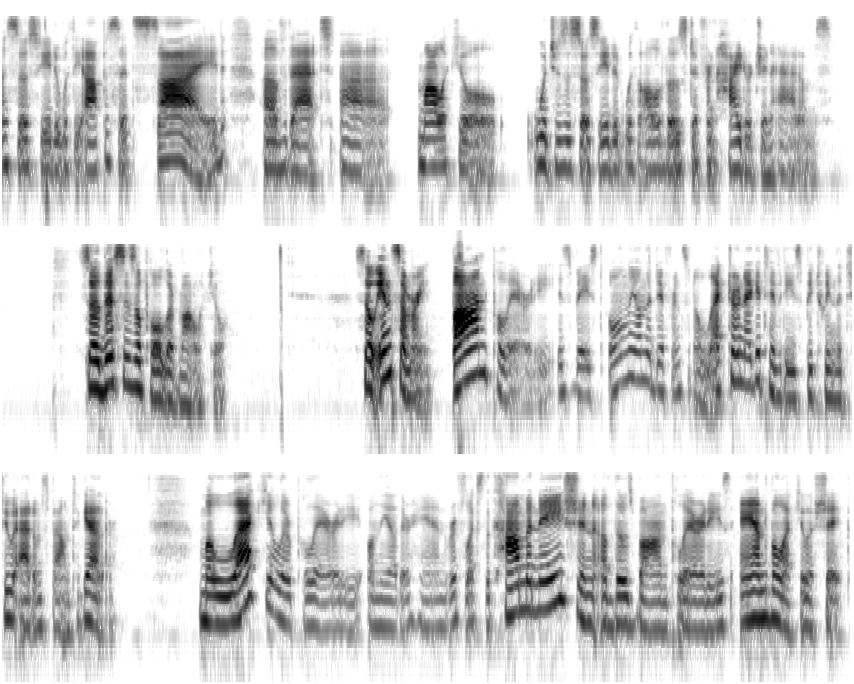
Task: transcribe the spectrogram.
associated with the opposite side of that uh, molecule, which is associated with all of those different hydrogen atoms. So this is a polar molecule. So in summary, bond polarity is based only on the difference in electronegativities between the two atoms bound together. Molecular polarity, on the other hand, reflects the combination of those bond polarities and molecular shape.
